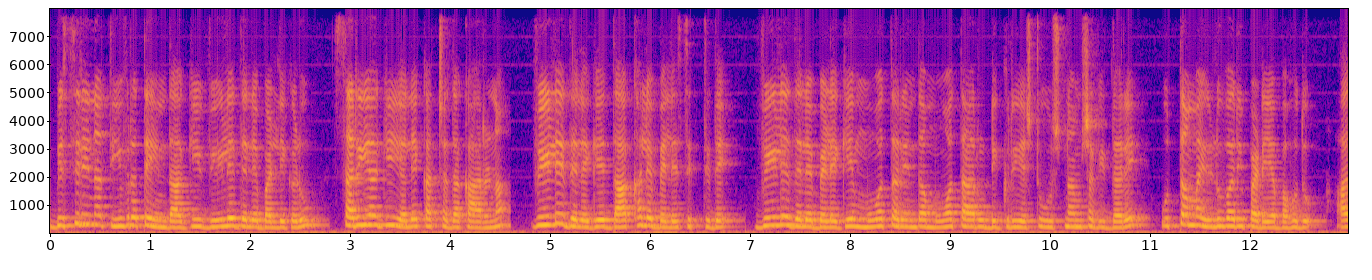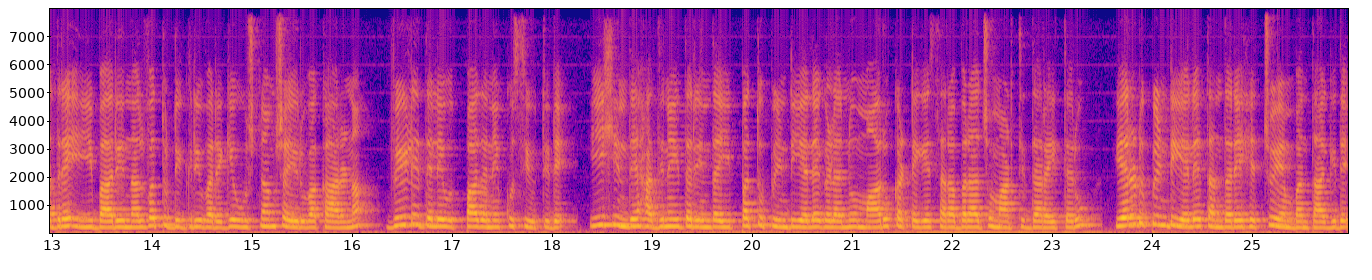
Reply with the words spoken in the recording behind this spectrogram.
ಬಿಸಿಲಿನ ತೀವ್ರತೆಯಿಂದಾಗಿ ವೀಳೆದೆಲೆ ಬಳ್ಳಿಗಳು ಸರಿಯಾಗಿ ಎಲೆ ಕಚ್ಚದ ಕಾರಣ ವೀಳ್ಯದೆಲೆಗೆ ದಾಖಲೆ ಬೆಲೆ ಸಿಗ್ತಿದೆ ವೀಳ್ಯದೆಲೆ ಬೆಳೆಗೆ ಮೂವತ್ತರಿಂದ ಮೂವತ್ತಾರು ಡಿಗ್ರಿಯಷ್ಟು ಉಷ್ಣಾಂಶವಿದ್ದರೆ ಉತ್ತಮ ಇಳುವರಿ ಪಡೆಯಬಹುದು. ಆದರೆ ಈ ಬಾರಿ ನಲವತ್ತು ಡಿಗ್ರಿವರೆಗೆ ಉಷ್ಣಾಂಶ ಇರುವ ಕಾರಣ ವೀಳ್ಯದೆಲೆ ಉತ್ಪಾದನೆ ಕುಸಿಯುತ್ತಿದೆ. ಈ ಹಿಂದೆ ಹದಿನೈದರಿಂದ ಇಪ್ಪತ್ತು ಪಿಂಡಿ ಎಲೆಗಳನ್ನು ಮಾರುಕಟ್ಟೆಗೆ ಸರಬರಾಜು ಮಾಡ್ತಿದ್ದ ರೈತರು ಎರಡು ಪಿಂಡಿ ಎಲೆ ತಂದರೆ ಹೆಚ್ಚು ಎಂಬಂತಾಗಿದೆ.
